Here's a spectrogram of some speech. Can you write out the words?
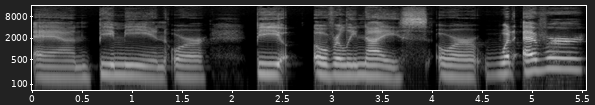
and be mean or be overly nice or whatever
